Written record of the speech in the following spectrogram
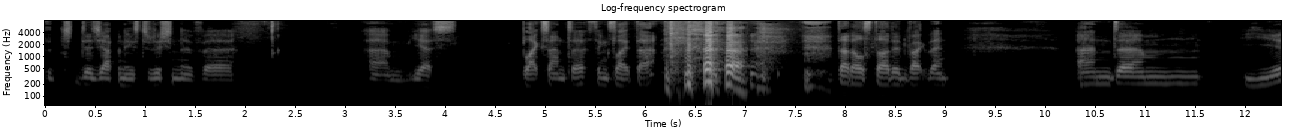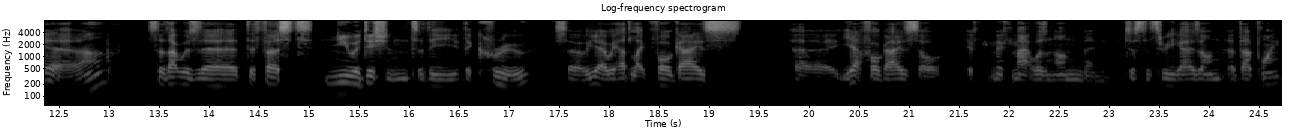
the, the Japanese tradition of uh, um, yes, Black Santa, things like that. that all started back then, and um, yeah, so that was uh, the first new addition to the the crew. So yeah, we had like four guys. Uh, yeah, four guys. Or if if Matt wasn't on, then just the three guys on at that point.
